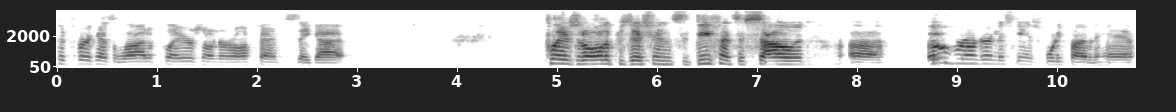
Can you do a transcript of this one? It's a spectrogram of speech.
Pittsburgh has a lot of players on their offense. They got players at all the positions. The defense is solid. Uh, over under in this game is 45 and a half,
